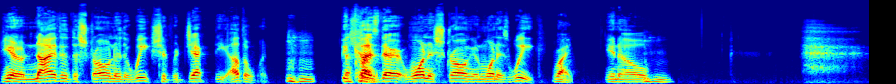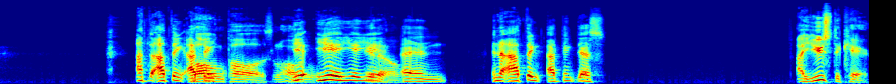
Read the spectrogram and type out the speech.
you know, neither the strong nor the weak should reject the other one mm-hmm. Because right. they're one is strong and one is weak. Right. You know." Mm-hmm. I, th- I think. I long think. pause. Long. Yeah. Yeah. Yeah. Yeah. know. And and I think. I think that's. I used to care.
